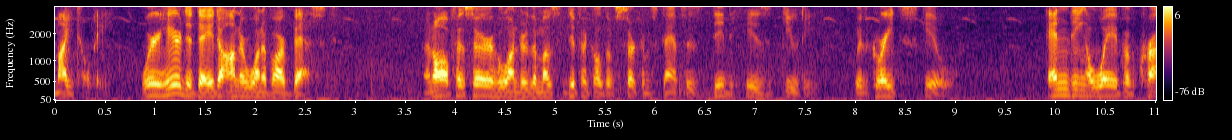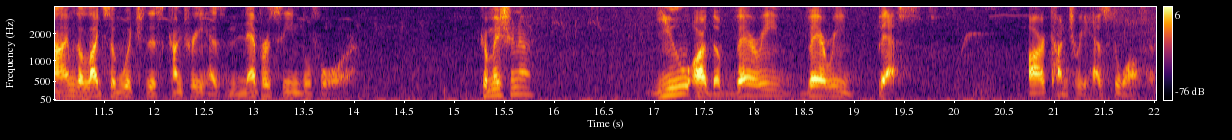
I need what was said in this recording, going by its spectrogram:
mightily. We're here today to honor one of our best. An officer who, under the most difficult of circumstances, did his duty with great skill, ending a wave of crime the likes of which this country has never seen before. Commissioner, you are the very, very best our country has to offer.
